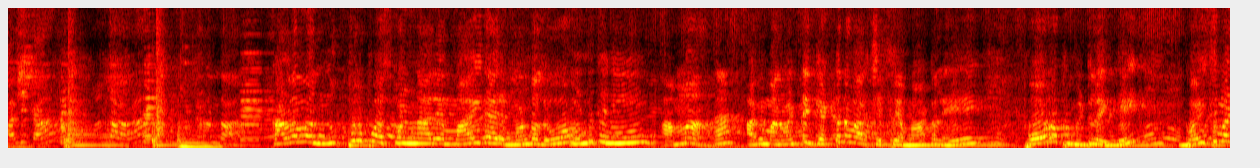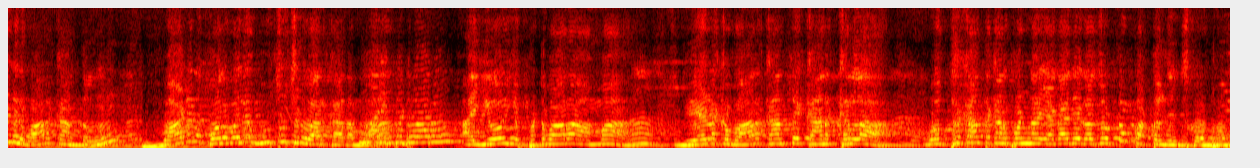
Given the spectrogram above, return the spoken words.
మల్లిక. నుప్పులు పోసుకుంటున్నారే మాయిదారి మొండలు? ఎందుకని? అమ్మా? అవి మనమంటే గిట్టన వారు చెప్పే మాటలే. పూర్వపు బిడ్డలైతే వయసు మండిన వారకాంతలను వాడిన పొలవలే మూచూచుడు వారు కాదమ్మా. ఇప్పటి వారు అయ్యో ఇప్పటి వారా అమ్మా. వీళ్ళకి వారకాంతే కానక్కర్లా. వృద్ధకాంత కనపడినా ఎగాదిగా చుట్టం బట్టలు దించుకోవటం.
